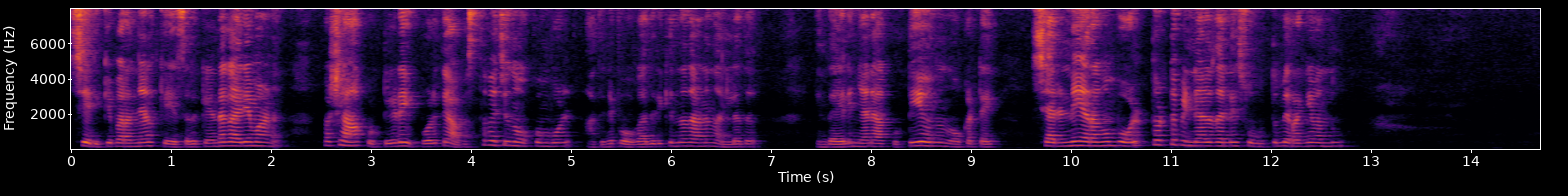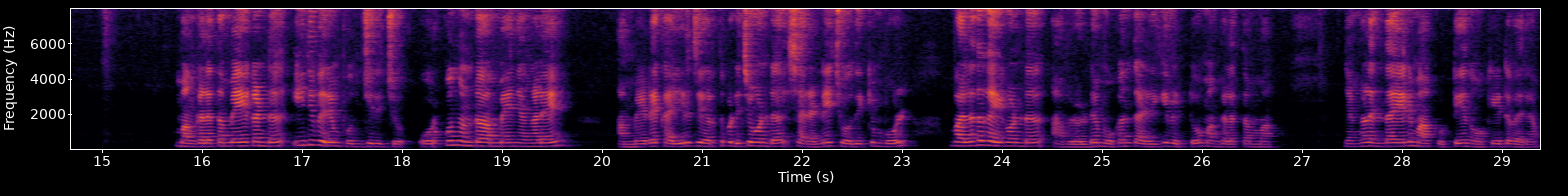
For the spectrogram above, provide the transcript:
ശരിക്ക് പറഞ്ഞാൽ കേസെടുക്കേണ്ട കാര്യമാണ്. പക്ഷെ ആ കുട്ടിയുടെ ഇപ്പോഴത്തെ അവസ്ഥ വെച്ച് നോക്കുമ്പോൾ അതിന് പോകാതിരിക്കുന്നതാണ് നല്ലത്. എന്തായാലും ഞാൻ ആ കുട്ടിയെ ഒന്ന് നോക്കട്ടെ. ശരണ്യ ഇറങ്ങുമ്പോൾ തൊട്ട് പിന്നാലെ തന്നെ സുമുത്തും ഇറങ്ങി വന്നു. മംഗലത്തമ്മയെ കണ്ട് ഇരുവരും പുഞ്ചിരിച്ചു. ഓർക്കുന്നുണ്ടോ അമ്മേ ഞങ്ങളെ? അമ്മയുടെ കയ്യിൽ ചേർത്ത് പിടിച്ചുകൊണ്ട് ശരണ്യെ ചോദിക്കുമ്പോൾ വലത് കൈകൊണ്ട് അവളുടെ മുഖം തഴുകി വിട്ടു മംഗളത്തമ്മ ഞങ്ങൾ എന്തായാലും ആ കുട്ടിയെ നോക്കിയിട്ട് വരാം.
